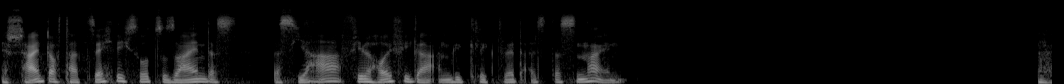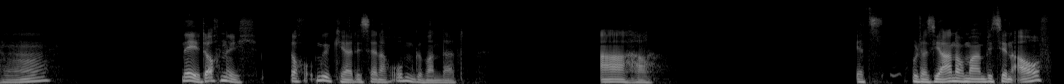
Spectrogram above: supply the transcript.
Es scheint doch tatsächlich so zu sein, dass das Ja viel häufiger angeklickt wird als das Nein. Aha. Nee, doch nicht. Doch umgekehrt ist er nach oben gewandert. Aha. Jetzt holt das Ja noch mal ein bisschen auf.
